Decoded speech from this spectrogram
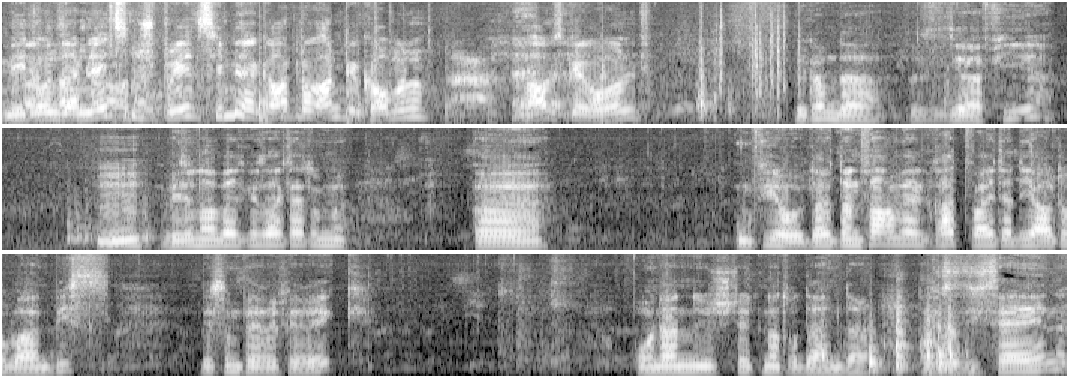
Mit unserem letzten Sprit sind wir gerade noch angekommen, ausgerollt. Willkommen da. Das ist ja 4. Wie der Norbert gesagt hat, um, äh, um 4 Uhr. Da- Dann fahren wir gerade weiter die Autobahn bis, bis zum Peripherik. Und dann steht Notre Dame da. Das ist die Seine.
